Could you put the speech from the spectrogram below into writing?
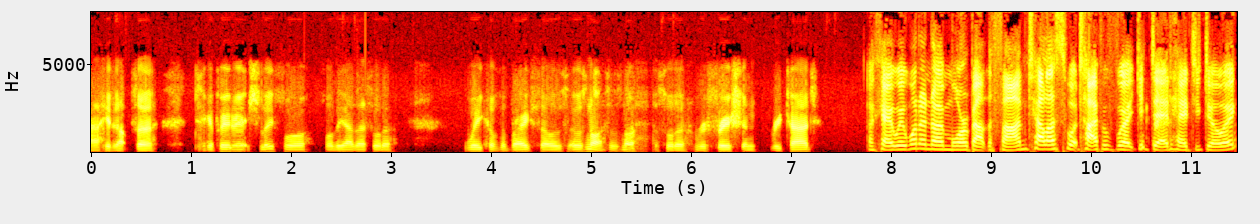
uh, headed up to Takapuna actually for for the other sort of week of the break. So it was it was nice. It was nice to sort of refresh and recharge. Okay, we want to know more about the farm. Tell us what type of work your dad had you doing.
